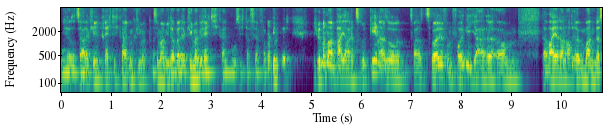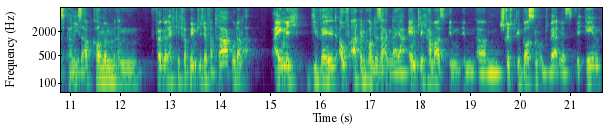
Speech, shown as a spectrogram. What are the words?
Ja, soziale Gerechtigkeit und Klima, das ist immer wieder bei der Klimagerechtigkeit, wo sich das ja verbindet. Ich will noch mal ein paar Jahre zurückgehen, also 2012 und Folgejahre. Ähm, da war ja dann auch irgendwann das Paris-Abkommen ein völkerrechtlich verbindlicher Vertrag, wo dann eigentlich die Welt aufatmen konnte, sagen, na ja, endlich haben wir es in, in ähm, Schrift gegossen und werden jetzt Weg gehen.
